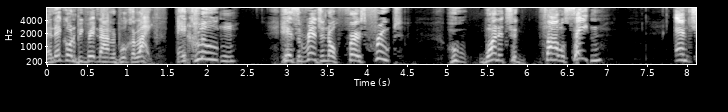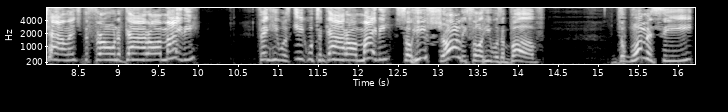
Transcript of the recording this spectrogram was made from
and they're going to be written out of the book of life, including his original first fruit who wanted to follow Satan and challenge the throne of God Almighty, think he was equal to God Almighty, so he surely thought he was above the woman seed,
